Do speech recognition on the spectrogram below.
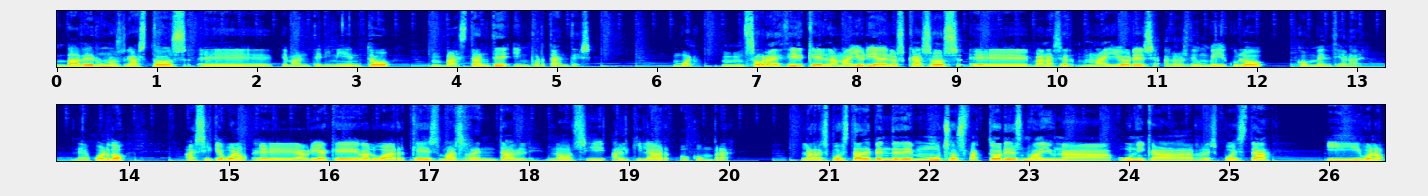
va a haber unos gastos eh, de mantenimiento bastante importantes. Bueno, mm, sobra decir que en la mayoría de los casos eh, van a ser mayores a los de un vehículo convencional, ¿de acuerdo? Así que bueno, habría que evaluar qué es más rentable, ¿no? Si alquilar o comprar. La respuesta depende de muchos factores, no hay una única respuesta y bueno,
